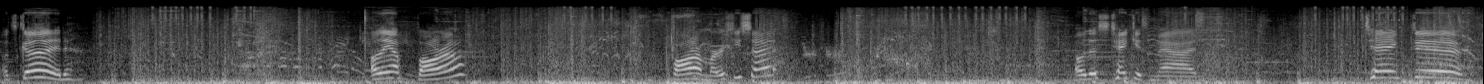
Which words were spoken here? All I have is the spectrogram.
What's good? Oh, they have Pharah? Pharah Mercy set? Oh, this tank is mad. Tank diff!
